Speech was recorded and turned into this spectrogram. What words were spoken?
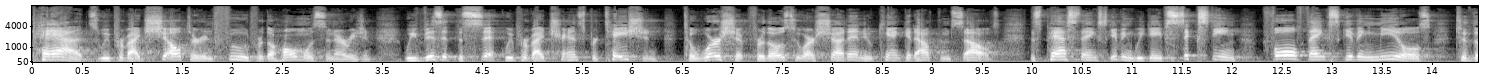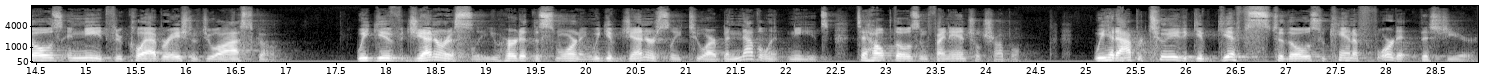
pads. We provide shelter and food for the homeless in our region. We visit the sick. We provide transportation to worship for those who are shut in, who can't get out themselves. This past Thanksgiving, we gave 16 full Thanksgiving meals to those in need through collaboration with Jewel Osco. We give generously, you heard it this morning, we give generously to our benevolent needs to help those in financial trouble. We had opportunity to give gifts to those who can't afford it this year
